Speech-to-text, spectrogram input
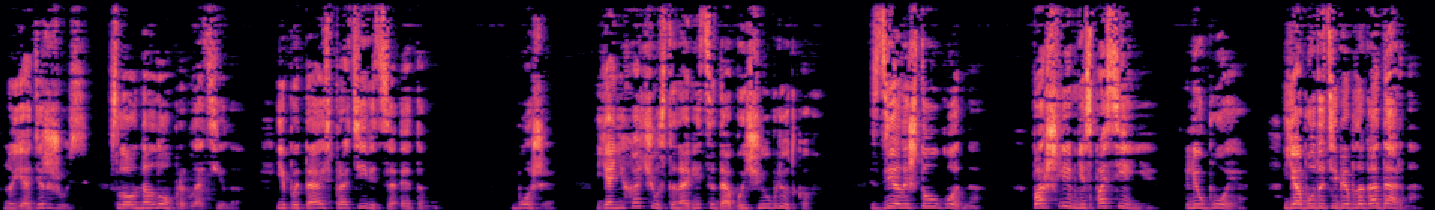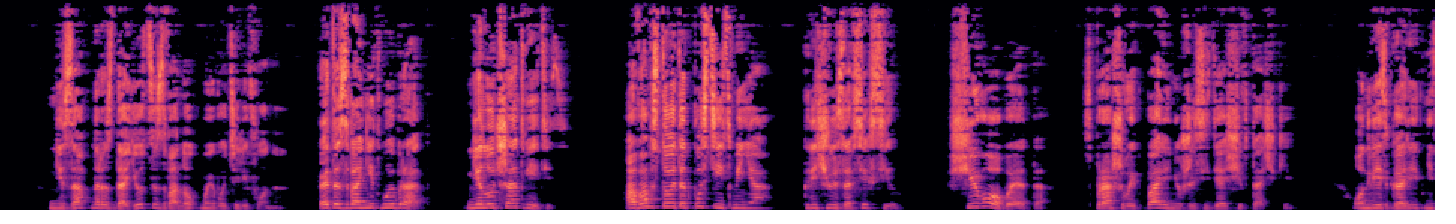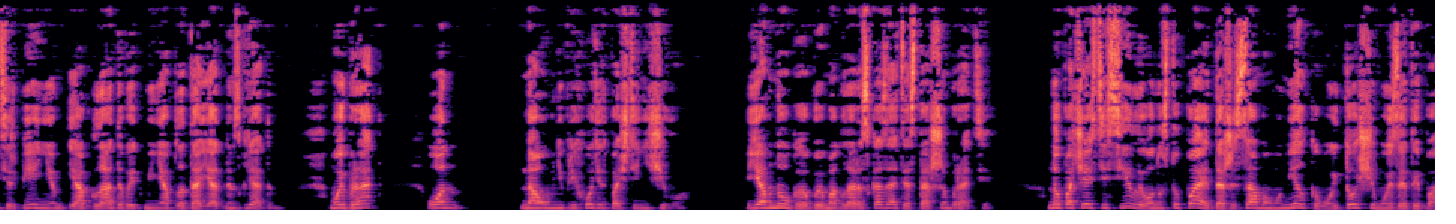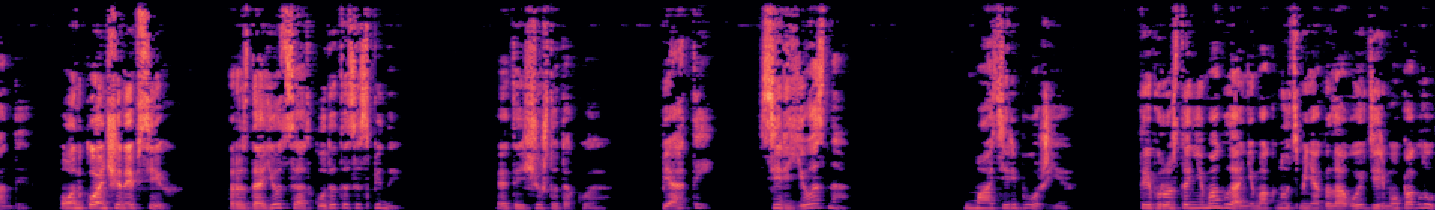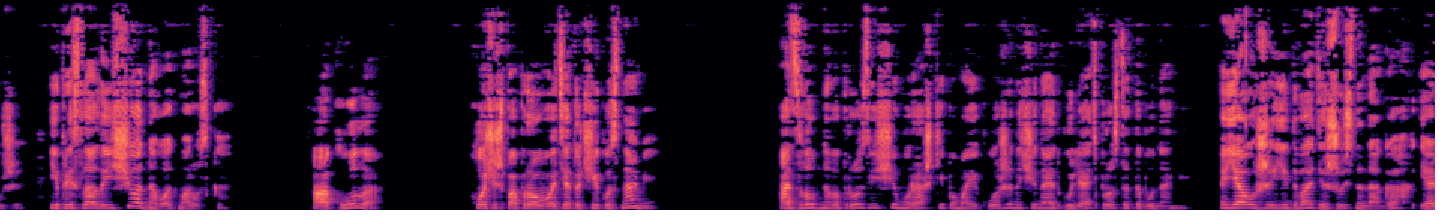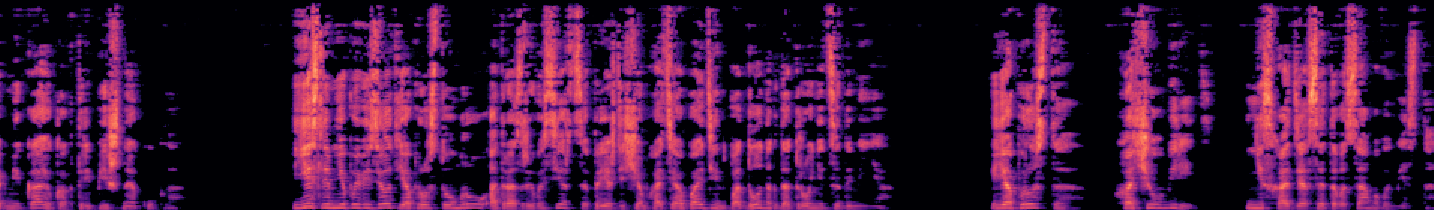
Но я держусь, словно лом проглотила, и пытаюсь противиться этому. Боже, я не хочу становиться добычей ублюдков. Сделай что угодно. Пошли мне спасение, любое. Я буду тебе благодарна. Внезапно раздается звонок моего телефона. «Это звонит мой брат. Мне лучше ответить. А вам стоит отпустить меня!» Кричу изо всех сил. «С чего бы это?» спрашивает парень, уже сидящий в тачке. Он весь горит нетерпением и обгладывает меня плотоядным взглядом. Мой брат, он... На ум не приходит почти ничего. Я многое бы могла рассказать о старшем брате, но по части силы он уступает даже самому мелкому и тощему из этой банды. «Он конченый псих!» Раздается откуда-то со спины. «Это еще что такое? Пятый? Серьезно?» «Матерь Божья! Ты просто не могла не макнуть меня головой в дерьмо поглубже и прислала еще одного отморозка!» «Акула?» Хочешь попробовать эту чику с нами? От злобного прозвища мурашки по моей коже начинают гулять просто табунами. Я уже едва держусь на ногах и обмикаю, как тряпишная кукла. Если мне повезет, я просто умру от разрыва сердца, прежде чем хотя бы один подонок дотронется до меня. Я просто хочу умереть, не сходя с этого самого места.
